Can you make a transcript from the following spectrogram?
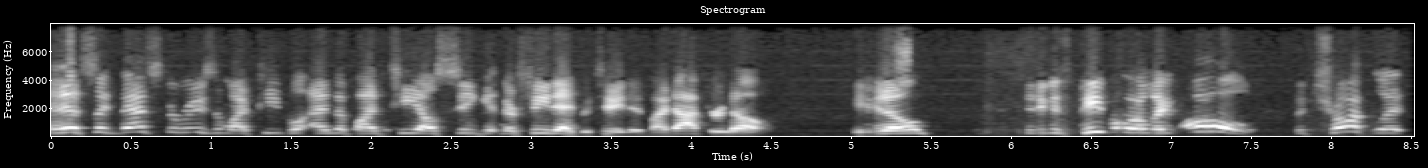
And it's like, that's the reason why people end up on TLC getting their feet amputated by Dr. Now. You know? Because people are like, oh, the chocolate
